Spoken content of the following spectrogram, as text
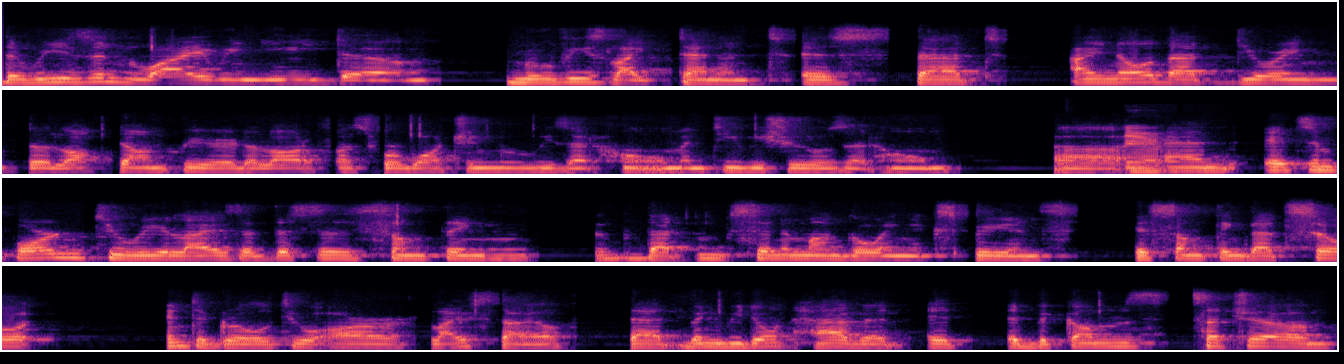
the reason why we need um, movies like Tenet is that I know that during the lockdown period, a lot of us were watching movies at home and TV shows at home. Uh, yeah. And it's important to realize that this is something that cinema going experience is something that's so integral to our lifestyle that when we don't have it, it it becomes such a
